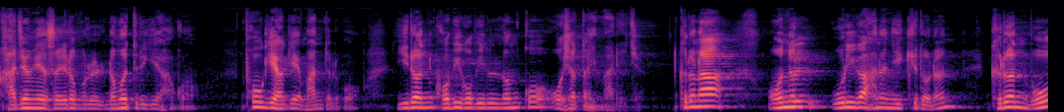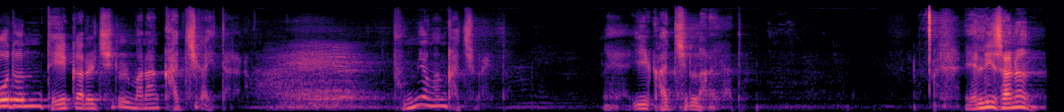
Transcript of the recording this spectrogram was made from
가정에서 여러분을 넘어뜨리게 하고 포기하게 만들고 이런 고비고비를 넘고 오셨다 이 말이죠. 그러나 오늘 우리가 하는 이 기도는 그런 모든 대가를 치를 만한 가치가 있다는 거예요. 분명한 가치가 있다. 네, 이 가치를 알아야 돼. 엘리사는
